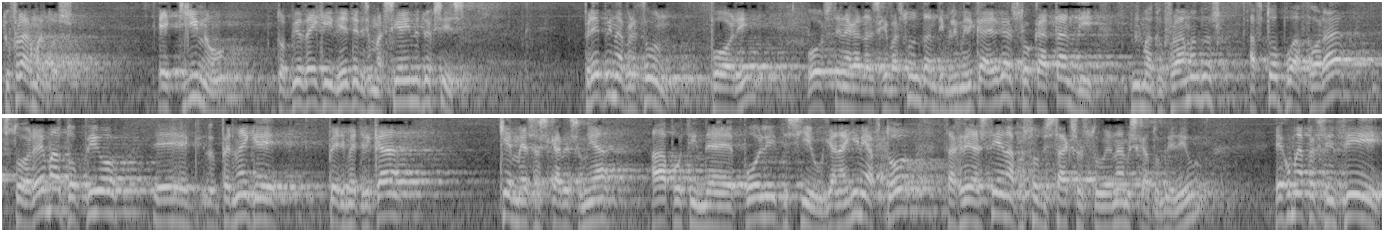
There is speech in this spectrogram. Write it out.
του φράγματος. Εκείνο το οποίο θα έχει ιδιαίτερη σημασία είναι το εξής. Πρέπει να βρεθούν πόροι ώστε να κατασκευαστούν τα αντιπλημμυρικά έργα στο κατάντι τμήμα του φράγματος, αυτό που αφορά στο ρέμα το οποίο ε, περνάει και περιμετρικά και μέσα σε κάποια σημεία από την ε, πόλη της Χίου. Για να γίνει αυτό θα χρειαστεί ένα ποσό της τάξης του 1,5 εκατομμυρίου. Έχουμε απευθυνθεί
